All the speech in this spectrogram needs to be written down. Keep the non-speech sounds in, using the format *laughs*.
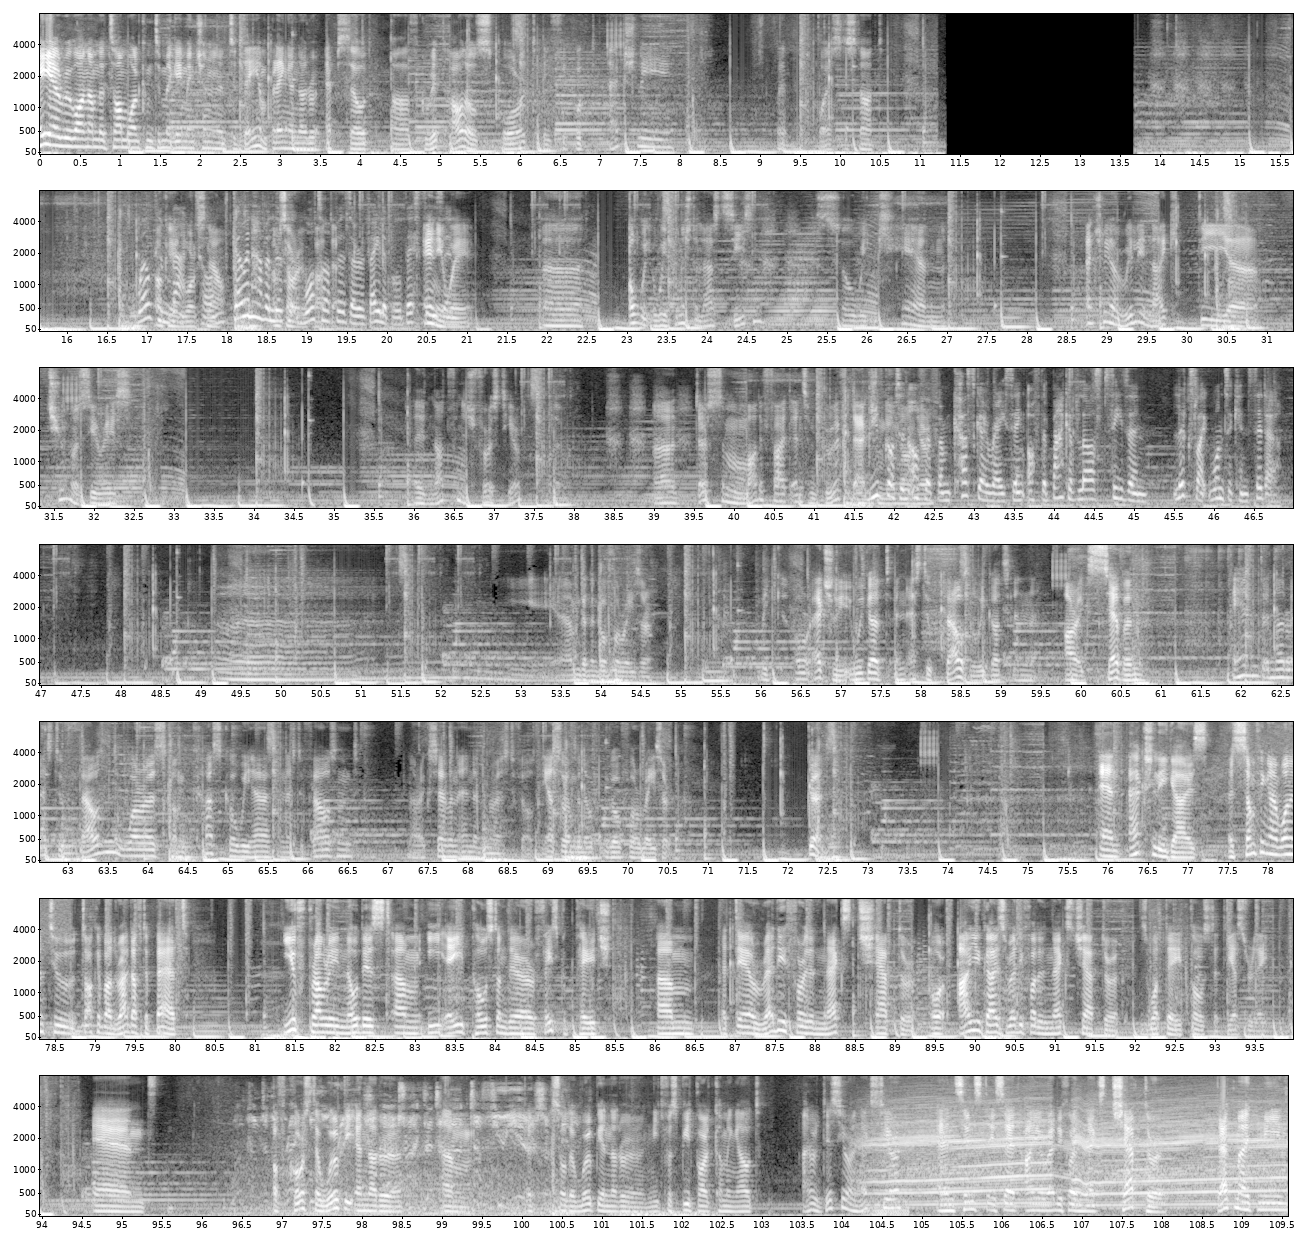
Hey everyone, I'm the Tom, welcome to my gaming channel and today I'm playing another episode of Grid Autosport. If it would actually... Wait, why is this not... Welcome Okay, it back, works Tom. now. Go and have a look at what about that. offers are available this season. Anyway, uh, oh, we, we finished the last season, so we can. Actually, I really like the uh, Tuner series. I did not finish first here. Whatever. Uh, there's some modified and some drift action You've got an offer here. from Cusco Racing off the back of last season. Looks like one to consider. Uh, yeah, I'm gonna go for Razor. We, or actually, we got an S2000, we got an RX-7 and another S2000, whereas on Cusco we have an S2000, an RX-7 and another S2000. Yeah, so I'm gonna go for a Razor. Good. And actually, guys, it's something I wanted to talk about right off the bat. You've probably noticed um, EA post on their Facebook page um, that they are ready for the next chapter. Or are you guys ready for the next chapter? Is what they posted yesterday. And of course, there will be another. Um, uh, so there will be another Need for Speed part coming out either this year or next year. And since they said, "Are you ready for the next chapter?" that might mean,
